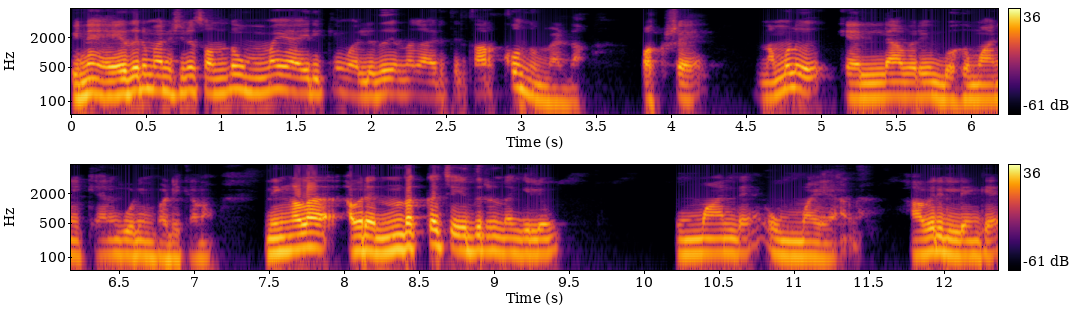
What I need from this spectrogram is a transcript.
പിന്നെ ഏതൊരു മനുഷ്യനും സ്വന്തം ഉമ്മയായിരിക്കും വലുത് എന്ന കാര്യത്തിൽ തർക്കമൊന്നും വേണ്ട. പക്ഷേ നമ്മൾ എല്ലാവരെയും ബഹുമാനിക്കാനും കൂടിയും പഠിക്കണം. നിങ്ങളെ അവരെന്തൊക്കെ ചെയ്തിട്ടുണ്ടെങ്കിലും ഉമ്മാന്റെ ഉമ്മയാണ്. അവരില്ലെങ്കിൽ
